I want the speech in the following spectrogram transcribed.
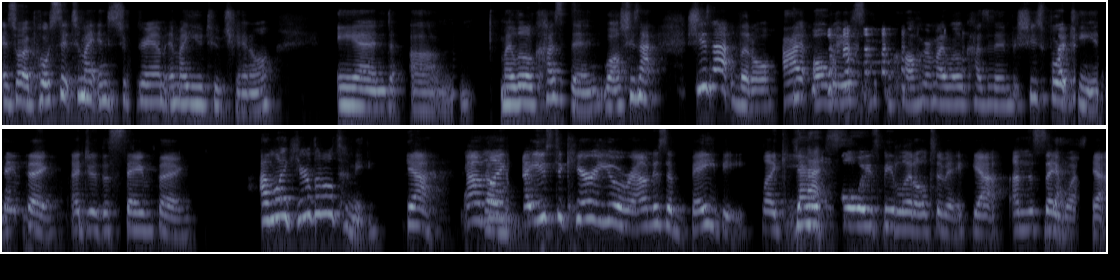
And so I posted it to my Instagram and my YouTube channel. And um, my little cousin, well, she's not, she's not little. I always call her my little cousin, but she's 14. same thing. I do the same thing. I'm like, you're little to me. Yeah. I'm so, like, I used to carry you around as a baby. Like you yes. always be little to me. Yeah. I'm the same yes. way. Yeah.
